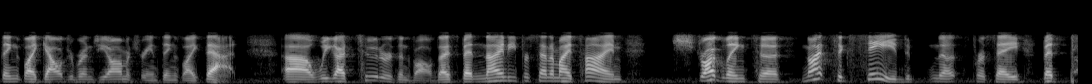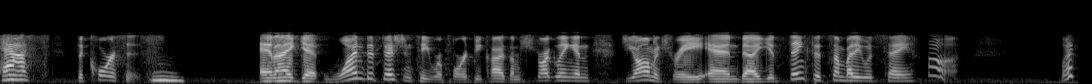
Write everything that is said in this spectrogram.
things like algebra and geometry and things like that. Uh, we got tutors involved. I spent 90% of my time struggling to not succeed per se, but pass the courses Mm. and I get one deficiency report because I'm struggling in geometry, and uh, you'd think that somebody would say, "Huh, let's."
